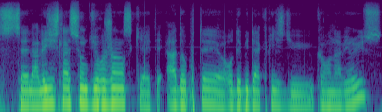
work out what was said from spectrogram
c'est la législation d'urgence qui a été adoptée au début de la crise du coronavirus.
